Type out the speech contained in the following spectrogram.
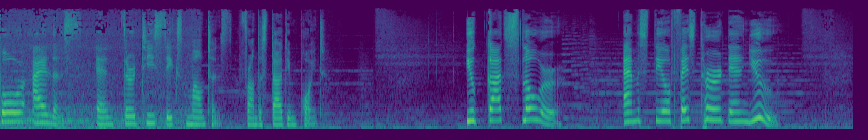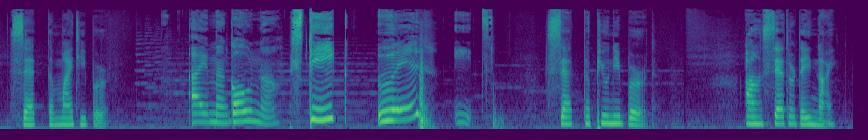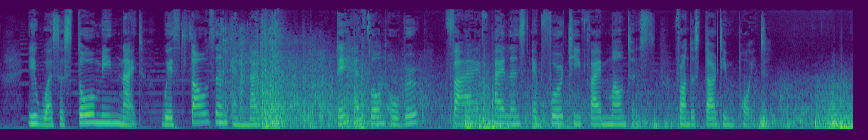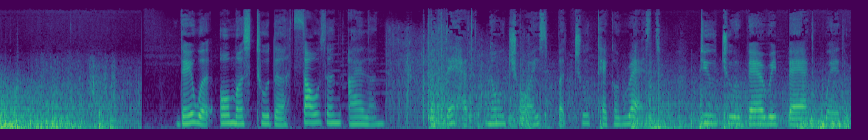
four islands and 36 mountains from the starting point. You got slower. I'm still faster than you, said the mighty bird. I'm gonna stick with it, said the puny bird. On Saturday night, it was a stormy night with thousand and night. They had flown over five islands and 45 mountains from the starting point. They were almost to the Thousand Island but they had no choice but to take a rest due to very bad weather.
